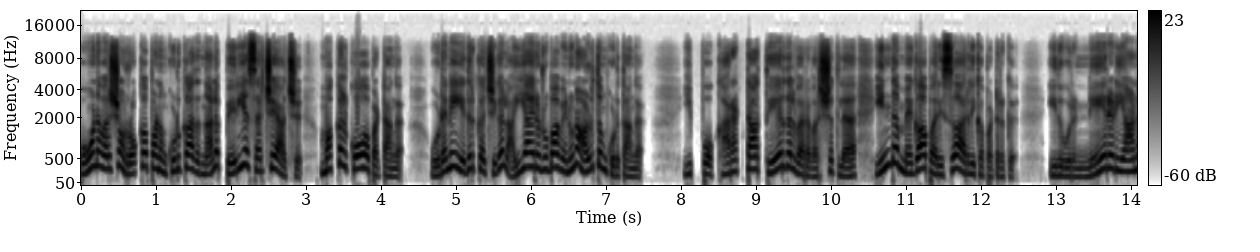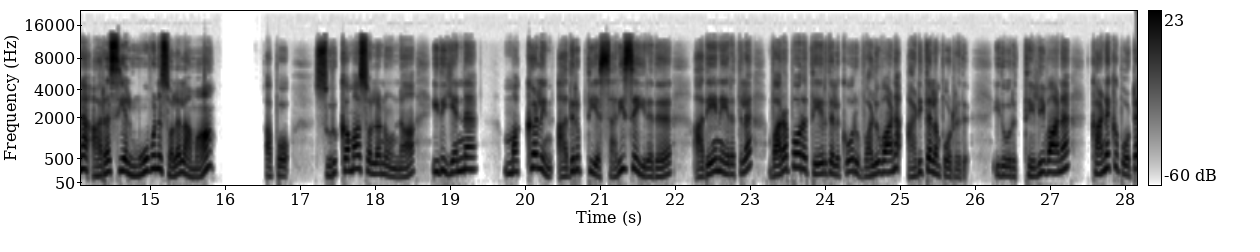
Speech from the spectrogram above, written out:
போன வருஷம் ரொக்க பணம் கொடுக்காததுனால பெரிய சர்ச்சையாச்சு. மக்கள் கோவப்பட்டாங்க. உடனே எதிர்க்கட்சிகள் ஐயாயிரம் ரூபாய் வேணும்னு அழுத்தம் கொடுத்தாங்க. இப்போ கரெக்டா தேர்தல் வர வருஷத்துல இந்த மெகா பரிசு அறிவிக்கப்பட்டிருக்கு. இது ஒரு நேரடியான அரசியல் மூவ்னு சொல்லலாமா? அப்போ சுருக்கமா சொல்லணும்னா இது என்ன? மக்களின் அதிருப்திய சரி செய்யறது அதே நேரத்துல வரப்போற தேர்தலுக்கு ஒரு வலுவான அடித்தளம் போடுறது. இது ஒரு தெளிவான கணக்கு போட்ட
